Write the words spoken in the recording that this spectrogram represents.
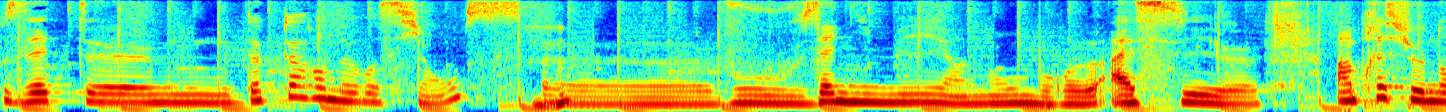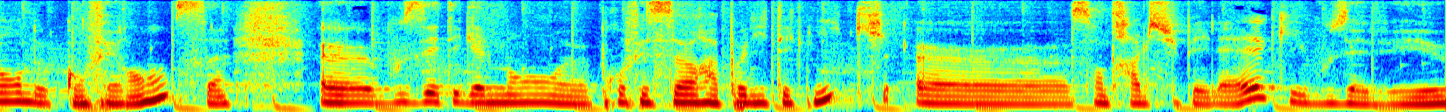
Vous êtes euh, docteur en neurosciences. Mhm. Euh, vous animez un nombre assez euh, impressionnant de conférences. vous êtes également professeur à Polytechnique, Centrale Supélec, et vous avez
